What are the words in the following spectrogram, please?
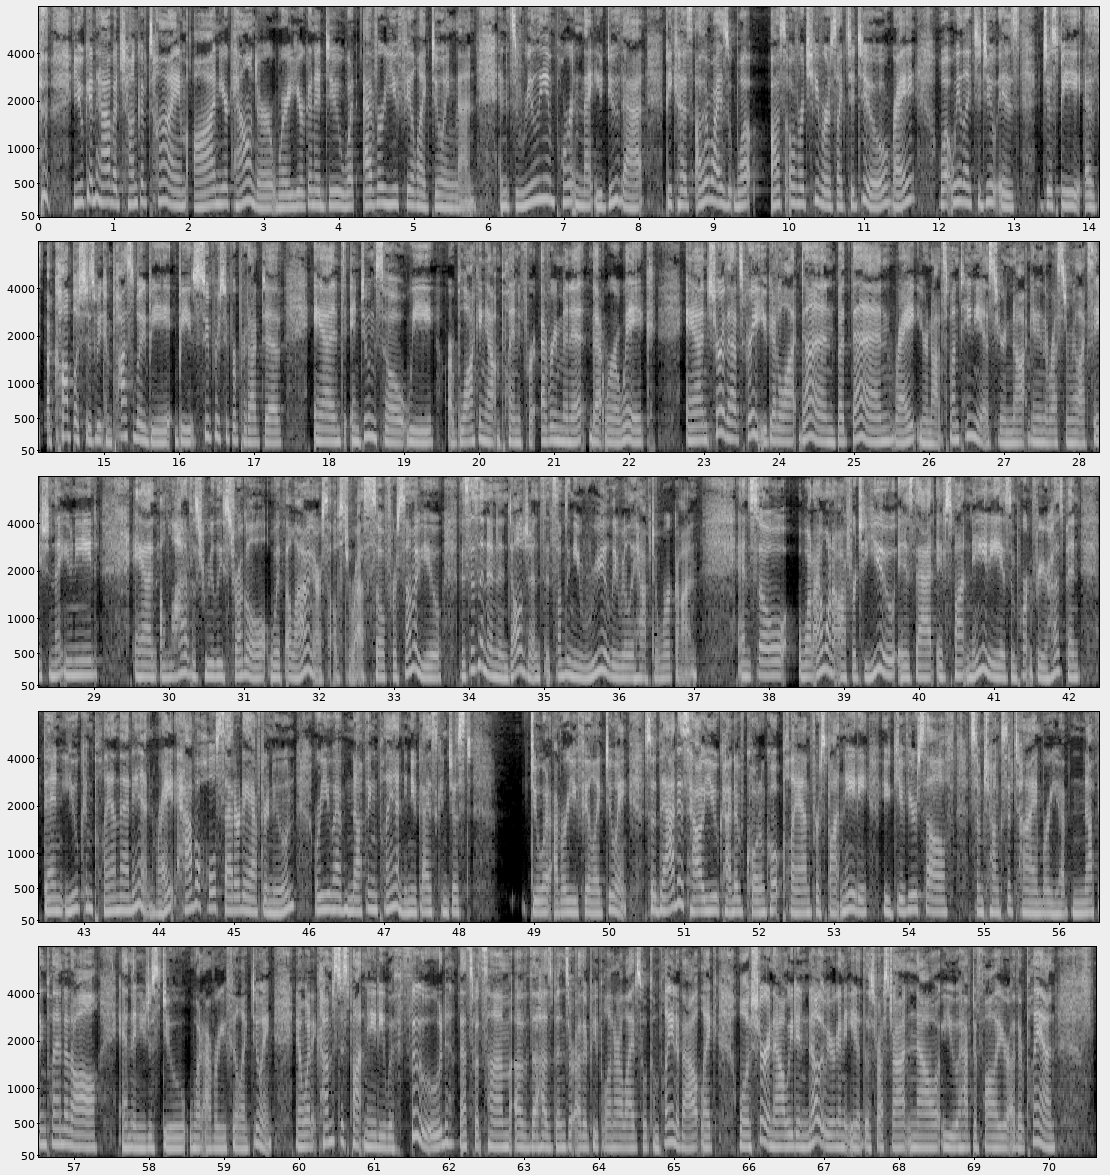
you can have a chunk of time on your calendar where you're going to do whatever you feel like doing then. And it's really important that you do that because otherwise what us overachievers like to do, right? What we like to do is just be as accomplished as we can possibly be, be super, super productive. And in doing so, we are blocking out and planning for every minute that we're awake. And sure, that's great. You get a lot done, but then, right, you're not spontaneous. You're not getting the rest and relaxation that you need. And a lot of us really struggle with allowing ourselves to rest. So for some of you, this isn't an indulgence. It's something you really, really have to work on. And so what I want to offer to you is that if spontaneity is important for your husband, then you can plan that in, right? Have a whole Saturday afternoon where you have nothing planned and you guys can just do whatever you feel like doing. So that is how you kind of quote unquote plan for spontaneity. You give yourself some chunks of time where you have nothing planned at all. And then you just do whatever you feel like doing. Now, when it comes to spontaneity with food, that's what some of the husbands or other people in our lives will complain about. Like, well, sure. Now we didn't know that we were going to eat at this restaurant and now you have to follow your other plan.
